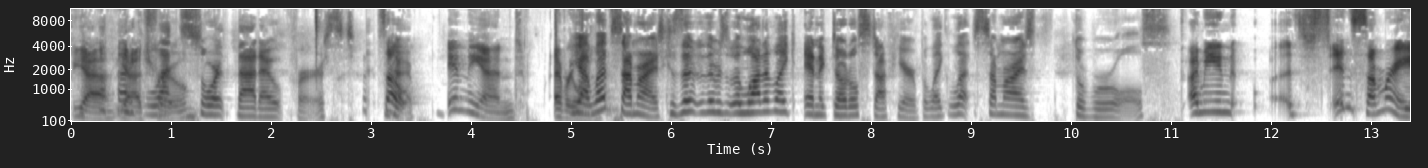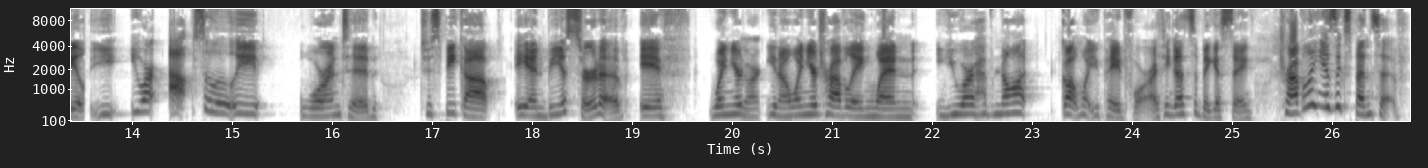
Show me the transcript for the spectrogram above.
Yeah, yeah, Like, true. Let's sort that out first. So Okay. in the end, everyone, yeah, let's summarize because there, there was a lot of like anecdotal stuff here, but like let's summarize the rules. I mean, it's in summary, you, you are absolutely warranted to speak up and be assertive if when you're You you know when you're traveling when you are have not gotten what you paid for. I think that's the biggest thing. Traveling is expensive.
